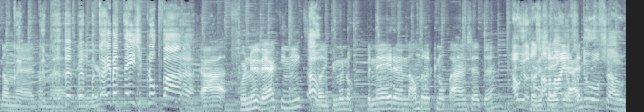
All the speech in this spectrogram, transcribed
dan... eh, dan je kan je met deze knop varen? Ja, voor nu werkt die niet. Oh. Want je moet nog beneden een andere knop aanzetten. Oh joh, dat is allemaal heel zekerheid. gedoe of zo.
